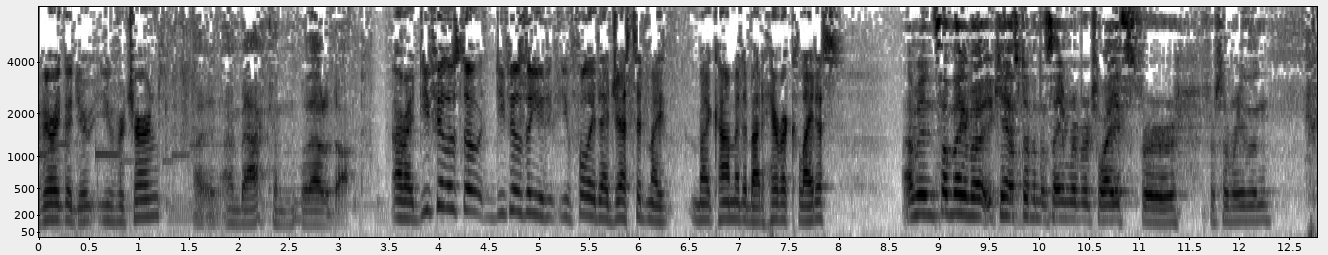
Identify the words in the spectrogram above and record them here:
very good. You're, you've returned. I, I'm back and without a dog. All right. Do you feel as though do you feel as though you you fully digested my my comment about Heraclitus? I mean, something about you can't step in the same river twice for for some reason.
